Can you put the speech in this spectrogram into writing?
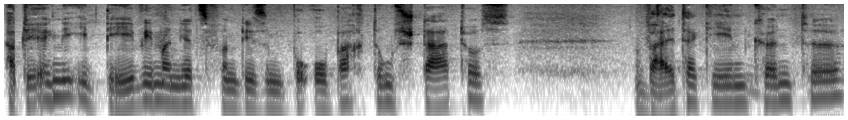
Habt ihr irgendeine Idee, wie man jetzt von diesem Beobachtungsstatus weitergehen könnte?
